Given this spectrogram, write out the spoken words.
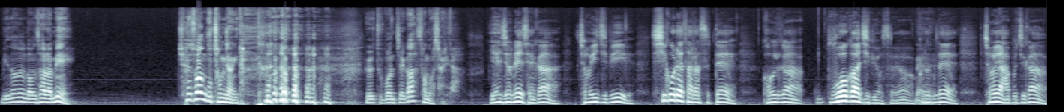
민원을 넣은 사람이 최소한 구청장이다. 그리고 두 번째가 선거철이다. 예전에 제가 저희 집이 시골에 살았을 때 거기가 무허가 집이었어요. 네. 그런데 저희 아버지가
